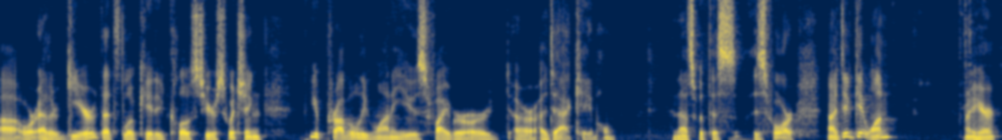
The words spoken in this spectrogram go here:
uh, or other gear that's located close to your switching, you probably want to use fiber or, or a DAC cable. And that's what this is for. Now, I did get one right here.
